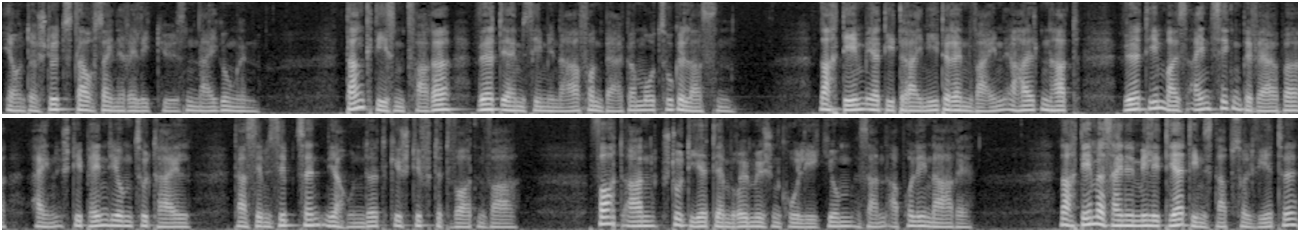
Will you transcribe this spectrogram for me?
Er unterstützt auch seine religiösen Neigungen. Dank diesem Pfarrer wird er im Seminar von Bergamo zugelassen. Nachdem er die drei niederen Weihen erhalten hat, wird ihm als einzigen Bewerber ein Stipendium zuteil, das im 17. Jahrhundert gestiftet worden war. Fortan studiert er im römischen Kollegium San Apollinare. Nachdem er seinen Militärdienst absolvierte,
